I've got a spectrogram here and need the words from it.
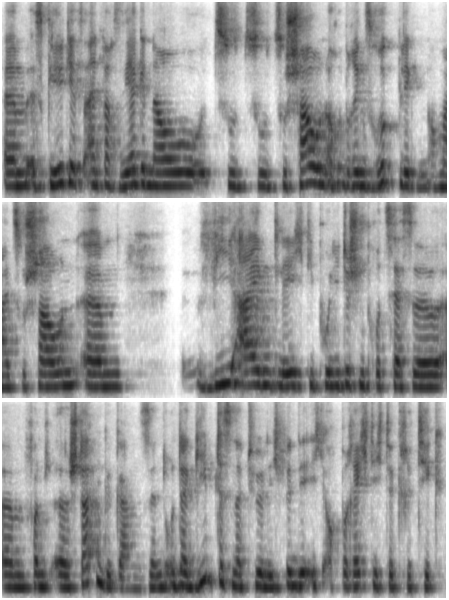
Ähm, es gilt jetzt einfach sehr genau zu, zu, zu schauen, auch übrigens rückblickend nochmal zu schauen, ähm, wie eigentlich die politischen Prozesse ähm, vonstatten äh, gegangen sind. Und da gibt es natürlich, finde ich, auch berechtigte Kritik.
